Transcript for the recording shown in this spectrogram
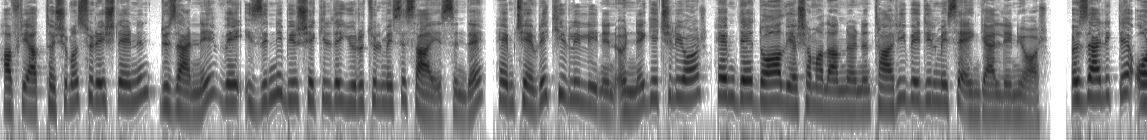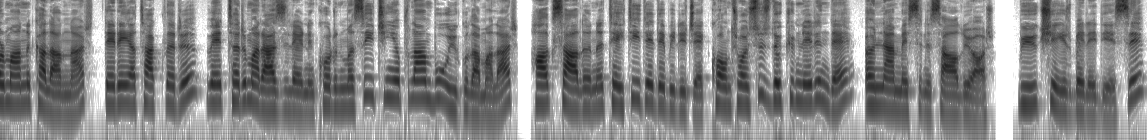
Hafriyat taşıma süreçlerinin düzenli ve izinli bir şekilde yürütülmesi sayesinde hem çevre kirliliğinin önüne geçiliyor hem de doğal yaşam alanlarının tahrip edilmesi engelleniyor. Özellikle ormanlık alanlar, dere yatakları ve tarım arazilerinin korunması için yapılan bu uygulamalar, halk sağlığını tehdit edebilecek kontrolsüz dökümlerin de önlenmesini sağlıyor. Büyükşehir Belediyesi,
